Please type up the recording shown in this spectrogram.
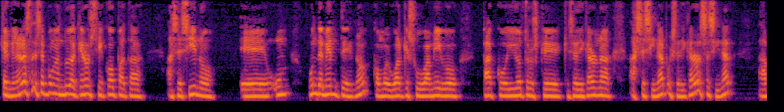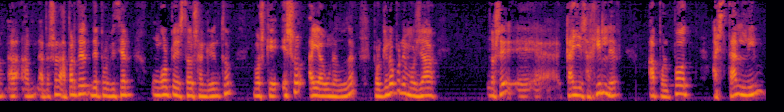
Que el Milán se ponga en duda que era un psicópata, asesino, eh, un, un demente, ¿no? Como igual que su amigo Paco y otros que, que se dedicaron a asesinar, pues se dedicaron a asesinar a, a, a personas, aparte de propiciar un golpe de Estado sangriento, vemos que eso hay alguna duda. ¿Por qué no ponemos ya, no sé, eh, calles a Hitler, a Pol Pot, a Stalin,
